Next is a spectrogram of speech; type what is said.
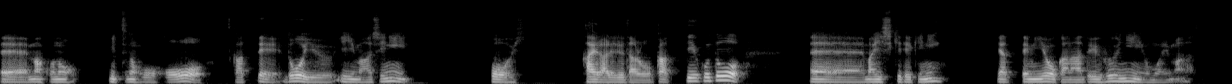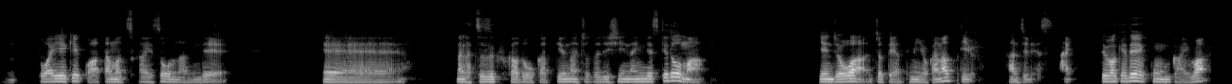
えー、まあ、この3つの方法を使って、どういう言い回しに、こう、変えられるだろうかっていうことを、えー、まあ、意識的にやってみようかなというふうに思います。とはいえ結構頭使いそうなんで、えー、なんか続くかどうかっていうのはちょっと自信ないんですけど、まあ、現状はちょっとやってみようかなっていう感じです。はい。というわけで、今回は、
